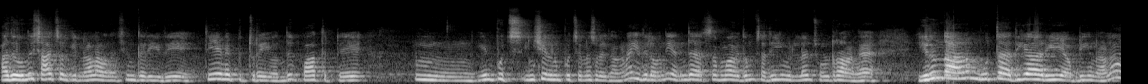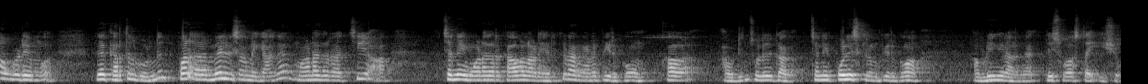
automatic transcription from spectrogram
அது வந்து ஷார்ட் சர்க்கிட்னால நடந்துச்சுன்னு தெரியுது தீயணைப்புத்துறை வந்து பார்த்துட்டு இன்புட்ஸ் இனிஷியல் இன்புட்ஸ் என்ன சொல்லியிருக்காங்கன்னா இதில் வந்து எந்த அசம்பாவிதம் சதியும் இல்லைன்னு சொல்கிறாங்க இருந்தாலும் மூத்த அதிகாரி அப்படிங்கிறனால அவங்களுடைய மு- இதை கருத்தில் கொண்டு ப மேல் விசாரணைக்காக மாநகராட்சி சென்னை மாநகர காவல் ஆணையருக்கு நாங்கள் அனுப்பியிருக்கோம். கா அப்படின்னு சொல்லியிருக்காங்க. சென்னை போலீஸ்க்கு அனுப்பியிருக்கோம் அப்படிங்கிறாங்க. This was the issue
